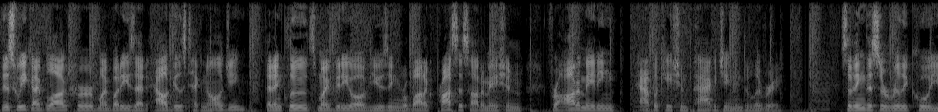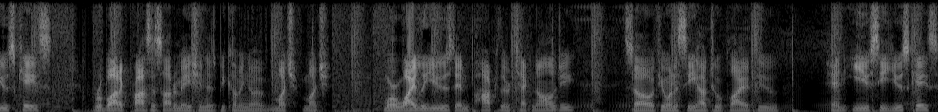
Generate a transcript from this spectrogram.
This week I blogged for my buddies at Algiz Technology. That includes my video of using robotic process automation for automating application packaging and delivery. So I think this is a really cool use case. Robotic process automation is becoming a much, much more widely used and popular technology. So if you want to see how to apply it to an EUC use case,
